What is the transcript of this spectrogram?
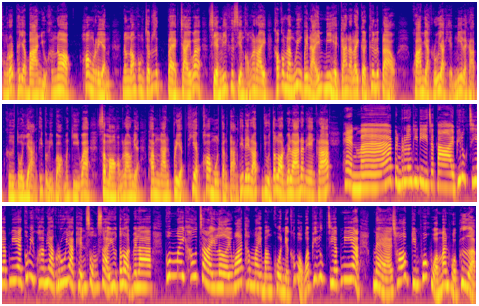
ของรถพยาบาลอยู่ข้างนอก ห้องเรียน น้องๆคงจะรู้สึกแปลกใจว่าเสียงนี้คือเสียงของอะไร เขากำลังวิ่งไปไหน มีเหตุการณ์อะไรเกิดขึ้นหรือเปล่า ความอยากรู้อยากเห็นนี่แหละครับ คือตัวอย่างที่ปลุยบอกเมื่อกี้ว่า สมองของเราเนี่ยทำงานเปรียบเทียบข้อมูลต่างๆ ที่ได้รับอยู่ตลอดเวลานั่นเองครับ เห็นไหมเป็นเรื่องที่ดีจะตาย พี่ลูกเจี๊ยบเนี่ยก็มีความอยากรู้อยากเห็นสงสัยอยู่ตลอดเวลา ก็ไม่เข้าใจเลยว่าทำไมบางคนเนี่ยเขาบอกว่าพี่ลูกเจี๊ยบเนี่ยแหมชอบกินพวกหัวมันหัวเผือก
